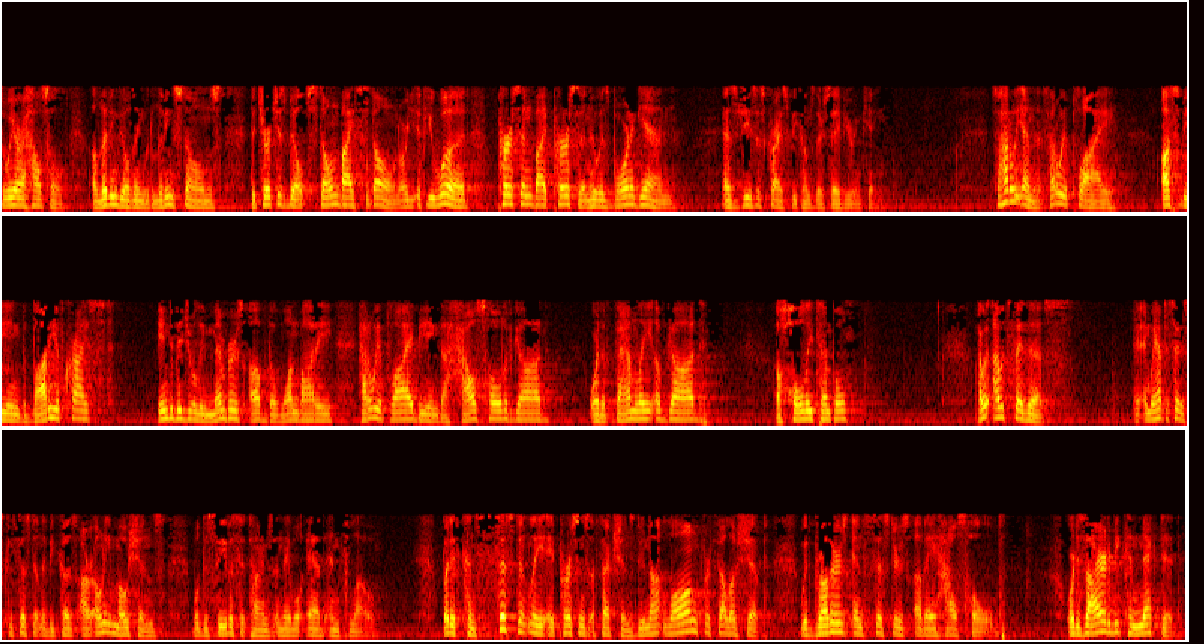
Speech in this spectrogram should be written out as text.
So we are a household, a living building with living stones. The church is built stone by stone, or if you would, person by person who is born again as Jesus Christ becomes their Savior and King. So, how do we end this? How do we apply us being the body of Christ, individually members of the one body? How do we apply being the household of God or the family of God, a holy temple? I, w- I would say this, and we have to say this consistently because our own emotions will deceive us at times and they will ebb and flow. But if consistently a person's affections do not long for fellowship with brothers and sisters of a household, or desire to be connected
